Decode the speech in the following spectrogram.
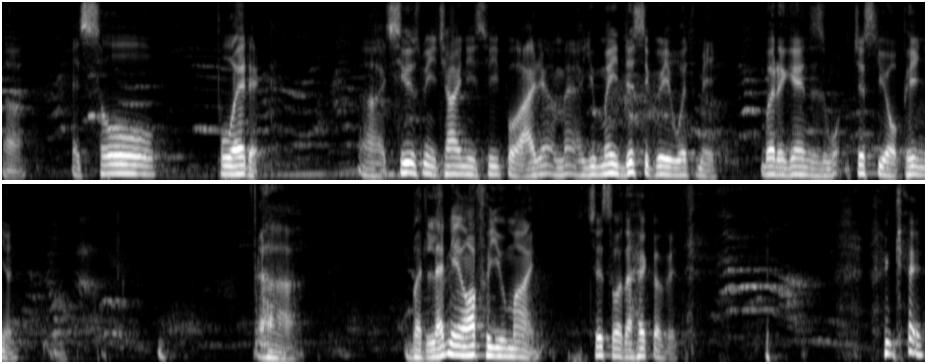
Uh, it's so poetic. Uh, excuse me, Chinese people. I, you may disagree with me, but again, is just your opinion. Uh, but let me offer you mine, just for the heck of it. okay.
